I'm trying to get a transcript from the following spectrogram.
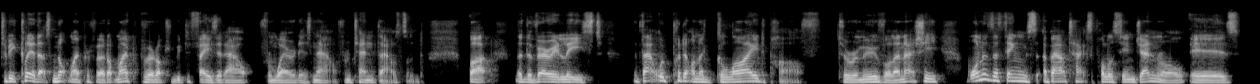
To be clear, that's not my preferred option. My preferred option would be to phase it out from where it is now, from 10,000. But at the very least, that would put it on a glide path to removal. And actually, one of the things about tax policy in general is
